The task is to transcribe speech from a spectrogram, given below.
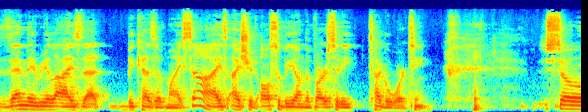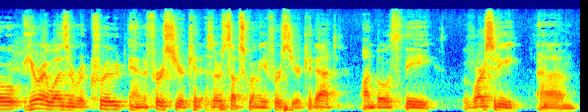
then they realized that because of my size, I should also be on the varsity tug of war team. So here I was, a recruit and a first year cadet, or subsequently a first year cadet on both the varsity um,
